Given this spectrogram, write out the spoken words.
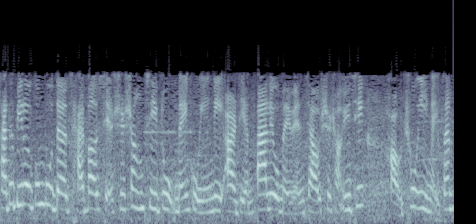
卡特彼勒公布的财报显示，上季度每股盈利二点八六美元，较市场预期好出一美分，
